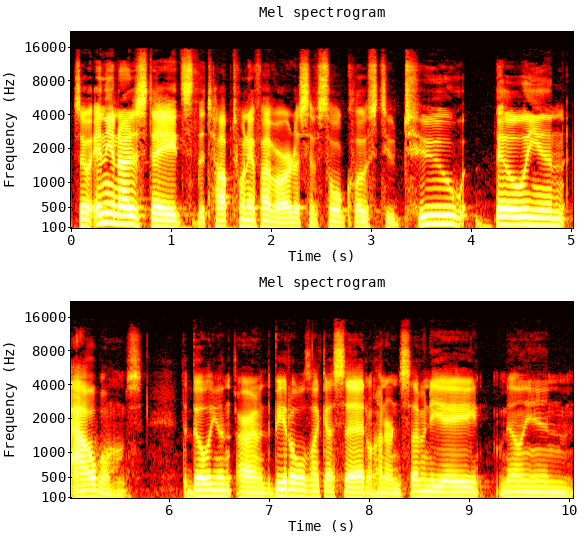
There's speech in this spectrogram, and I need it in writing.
So in the United States, the top 25 artists have sold close to 2 billion albums. The billion uh, the Beatles, like I said, 178 million,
